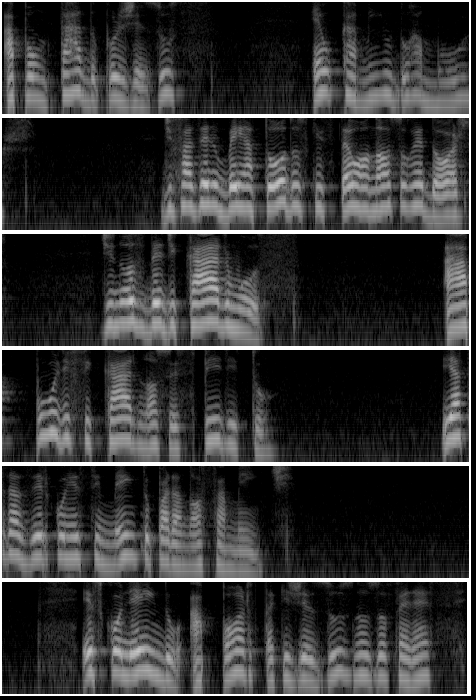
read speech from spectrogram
apontado por Jesus é o caminho do amor, de fazer o bem a todos que estão ao nosso redor, de nos dedicarmos a purificar nosso espírito e a trazer conhecimento para nossa mente. Escolhendo a porta que Jesus nos oferece,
